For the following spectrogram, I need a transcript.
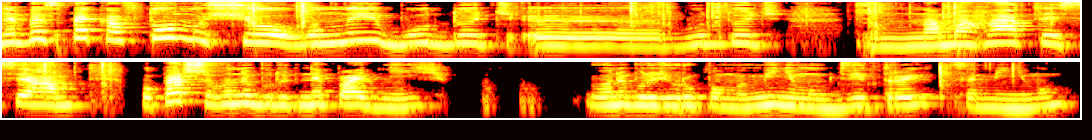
Небезпека в тому, що вони будуть, е, будуть намагатися, по-перше, вони будуть не по одній, вони будуть групами мінімум 2-3, це мінімум.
